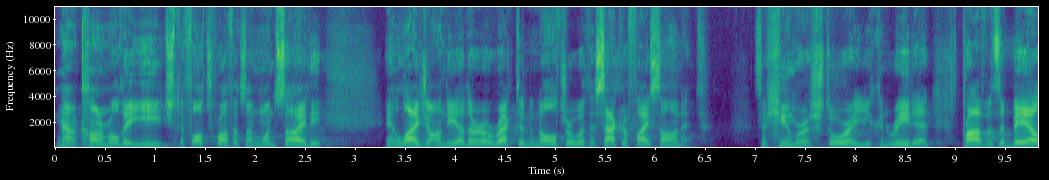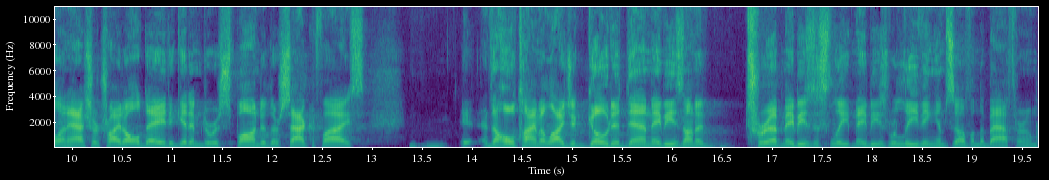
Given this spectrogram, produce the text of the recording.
Mount Carmel, they each, the false prophets on one side, the, and Elijah on the other, erected an altar with a sacrifice on it. It's a humorous story. You can read it. Prophets of Baal and Asher tried all day to get him to respond to their sacrifice. The whole time Elijah goaded them. Maybe he's on a trip. Maybe he's asleep. Maybe he's relieving himself in the bathroom.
